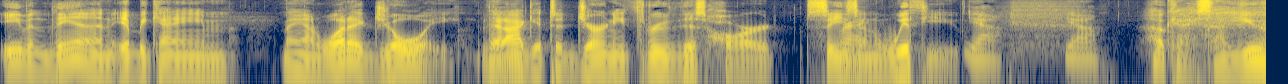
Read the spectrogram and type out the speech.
even then, it became, man, what a joy that Yeah. I get to journey through this hard season with you. Yeah. Yeah. Okay, so you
